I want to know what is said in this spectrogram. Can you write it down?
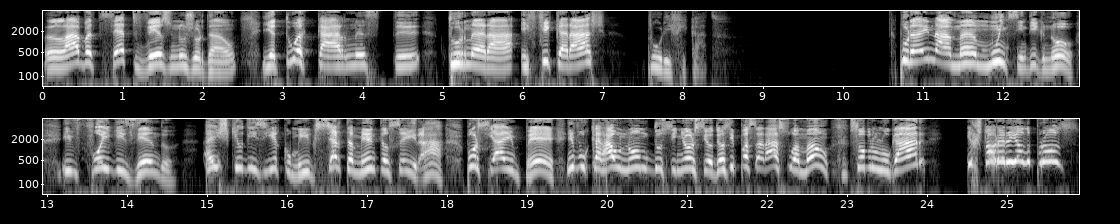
lava-te sete vezes no Jordão e a tua carne te tornará e ficarás purificado. Porém, Naamã muito se indignou e foi dizendo, Eis que eu dizia comigo, certamente ele sairá, por-se-á em pé, invocará o nome do Senhor seu Deus e passará a sua mão sobre o lugar e restaurarei ao leproso.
